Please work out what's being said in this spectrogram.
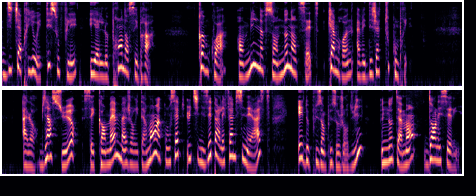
DiCaprio est essoufflé et elle le prend dans ses bras. Comme quoi, en 1997, Cameron avait déjà tout compris. Alors bien sûr, c'est quand même majoritairement un concept utilisé par les femmes cinéastes, et de plus en plus aujourd'hui, notamment dans les séries.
